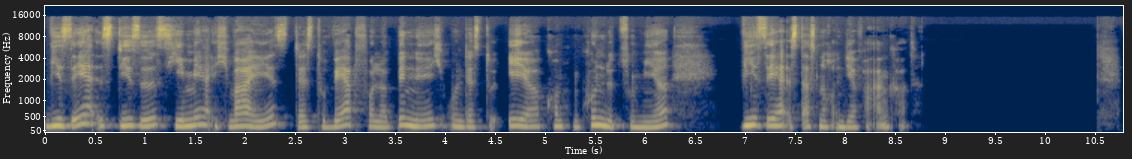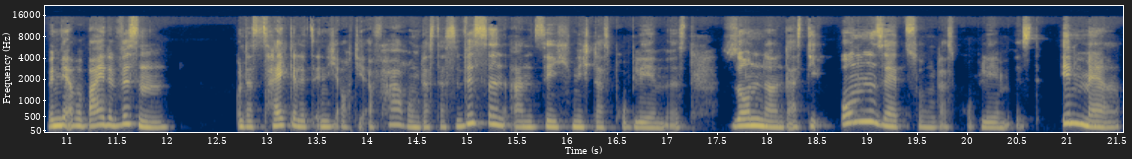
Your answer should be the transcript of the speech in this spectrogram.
Wie sehr ist dieses: „Je mehr ich weiß, desto wertvoller bin ich und desto eher kommt 'n Kunde zu mir“, wie sehr ist das noch in dir verankert? Wenn wir aber beide wissen, und das zeigt ja letztendlich auch die Erfahrung, dass das Wissen an sich nicht das Problem ist, sondern dass die Umsetzung das Problem ist, immer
